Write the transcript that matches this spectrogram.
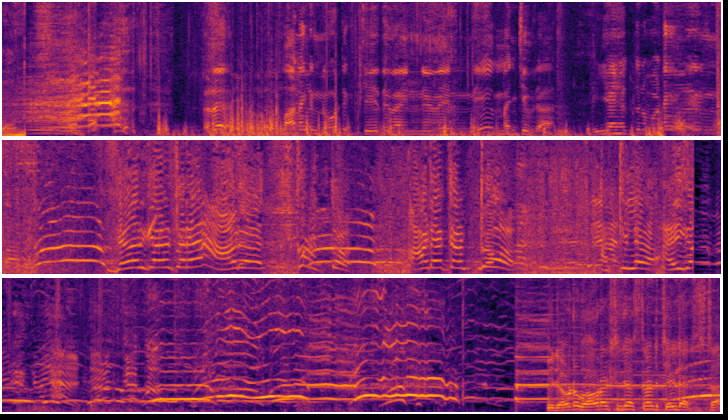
బాగుంది. అరే మనకి నోటికి చేతి అయినవన్నీ మంచివిరా దేనికైనా సరే ఆడే కరెక్ట్. ఆడే కరెక్ట్. అఖిల ఐగా వీడెవడో భావరాష్ట్రం చేస్తున్నాడు చైల్డ్ ఆర్టిస్టా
